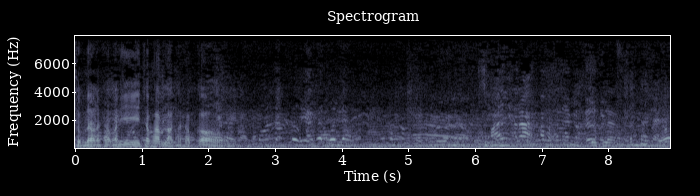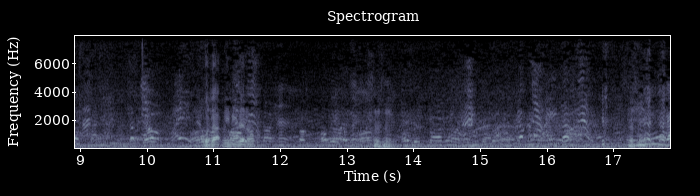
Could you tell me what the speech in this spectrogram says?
จบแล้วนะครับ อันนี้เจ้าภาพหลักนะครับก็หมดละไม่มีแล้วเนาะแต่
